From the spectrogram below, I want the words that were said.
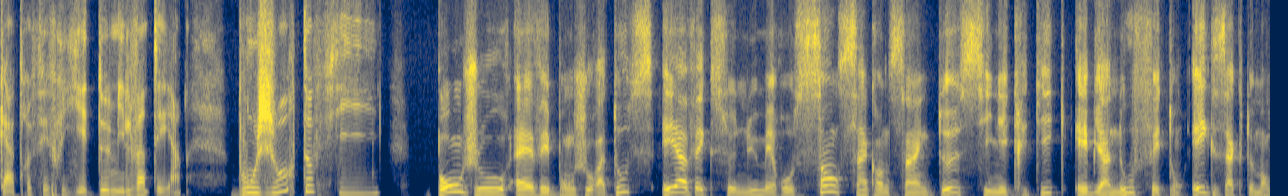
4 février 2021. Bonjour Tophie. Bonjour Eve et bonjour à tous. Et avec ce numéro 155 de Ciné Critique, eh bien nous fêtons exactement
